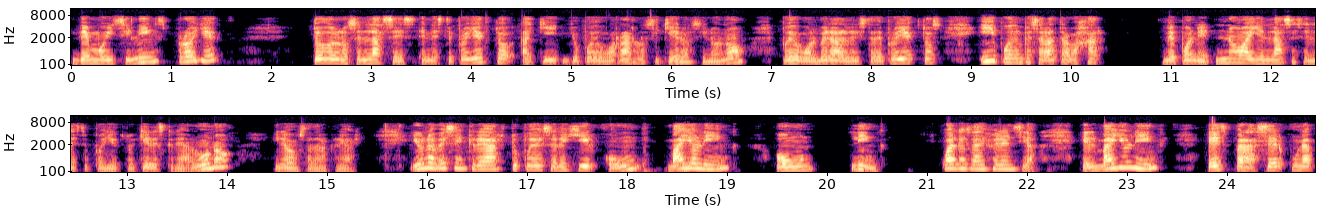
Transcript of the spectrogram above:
demo easy links project todos los enlaces en este proyecto. Aquí yo puedo borrarlo si quiero, si no, no. Puedo volver a la lista de proyectos y puedo empezar a trabajar me pone no hay enlaces en este proyecto. ¿Quieres crear uno? Y le vamos a dar a crear. Y una vez en crear, tú puedes elegir o un biolink o un link. ¿Cuál es la diferencia? El bio link es para hacer una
